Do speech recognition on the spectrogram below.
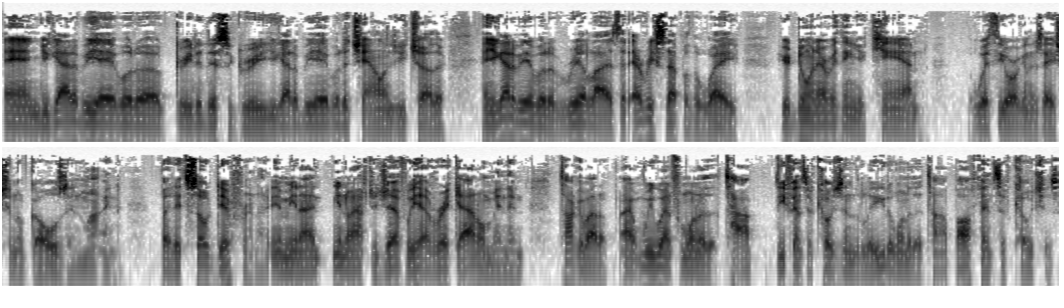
and you got to be able to agree to disagree. You got to be able to challenge each other and you got to be able to realize that every step of the way you're doing everything you can with the organizational goals in mind but it's so different. I mean, I, you know, after Jeff, we have Rick Adelman and talk about it. I, we went from one of the top defensive coaches in the league to one of the top offensive coaches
